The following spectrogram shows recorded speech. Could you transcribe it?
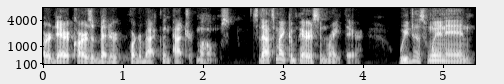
or Derek Carr is a better quarterback than Patrick Mahomes. So that's my comparison right there. We just went in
